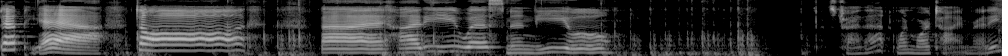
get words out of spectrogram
pep, yeah, talk by Heidi Wessman. Let's try that one more time. Ready?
